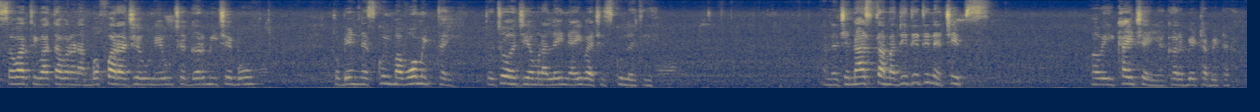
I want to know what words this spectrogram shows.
સવારથી વાતાવરણ આમ બફારા જેવું ને એવું છે, ગરમી છે બહુ. તો બેનને સ્કૂલમાં વોમિટ થઈ. તો જો હજી હમણાં લઈને આવ્યા છે સ્કૂલેથી. અને જે નાસ્તામાં દીધી હતી ને ચિપ્સ, હવે એ ખાય છે અહીંયા, ઘરે બેઠા બેઠા.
